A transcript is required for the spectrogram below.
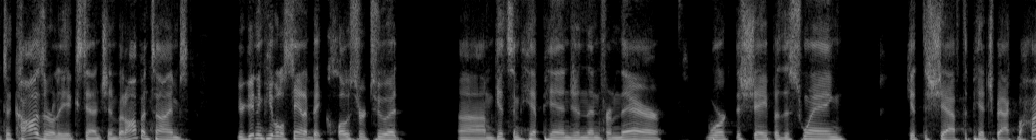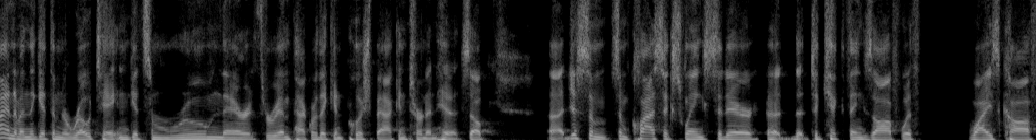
to cause early extension, but oftentimes you're getting people to stand a bit closer to it, um, get some hip hinge, and then from there, work the shape of the swing, get the shaft, the pitch back behind them, and then get them to rotate and get some room there through impact where they can push back and turn and hit it. So, uh, just some some classic swings to there uh, to kick things off with Weiskopf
